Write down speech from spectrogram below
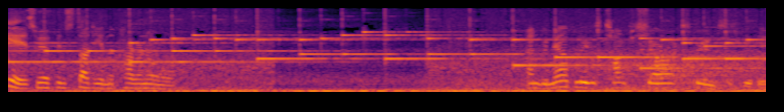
years we have been studying the paranormal. And we now believe it's time to share our experiences with you.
